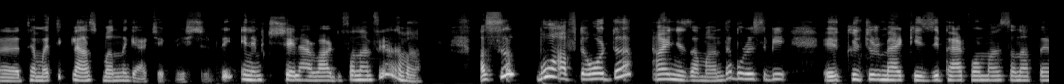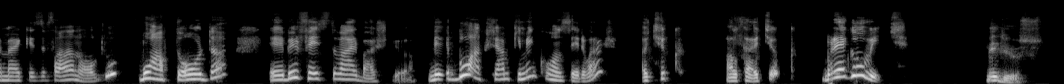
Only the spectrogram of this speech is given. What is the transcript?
e, tematik lansmanını gerçekleştirdi. Yine şeyler vardı falan filan ama asıl bu hafta orada aynı zamanda burası bir e, kültür merkezi, performans sanatları merkezi falan oldu. Bu hafta orada e, bir festival başlıyor. Ve bu akşam kimin konseri var? Açık, halka açık. Bregovic. Ne diyorsun?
